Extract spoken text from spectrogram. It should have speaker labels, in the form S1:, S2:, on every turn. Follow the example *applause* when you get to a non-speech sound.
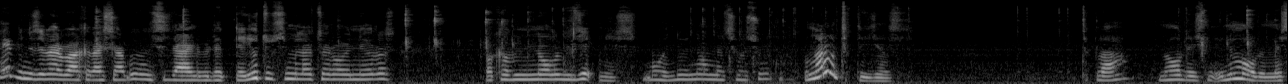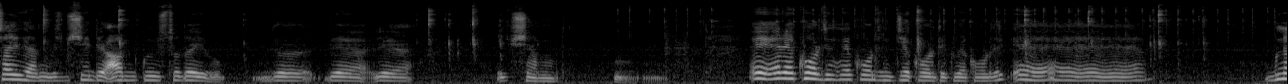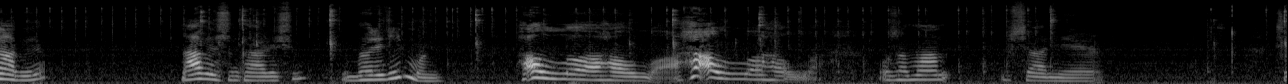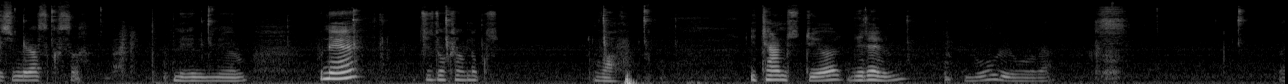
S1: Hepinize merhaba arkadaşlar. Bugün sizlerle birlikte YouTube simülatörü oynuyoruz. Bakalım ünlü olabilecek miyiz? Bu oyunda ünlü olmaya çalışıyoruz. Bunlara mı tıklayacağız? Tıkla. Ne oluyor şimdi? Ünlü mü oluyor? Mesaj gelmiş. Bir şey de Angusto'da de de de hiçbir şey anlamadım. Eee recording recording recording recording eee bu ne yapıyor? Ne yapıyorsun kardeşim? Böyle değil mi oyun? Allah Allah. Allah Allah. O zaman bir saniye. Sesim biraz kısa. Ne bilmiyorum. Bu ne? 399. Wow. İtem istiyor. Girelim. Ne oluyor burada? Ee,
